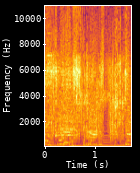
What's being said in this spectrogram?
Let's go.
